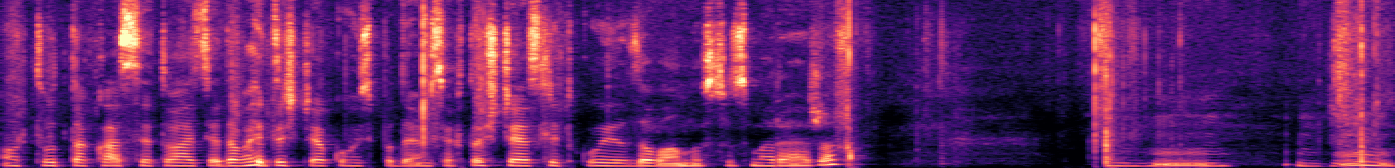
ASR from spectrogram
От тут така ситуація. Давайте ще когось подивимося. Хто ще слідкує за вами в соцмережах? Угу. Угу.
